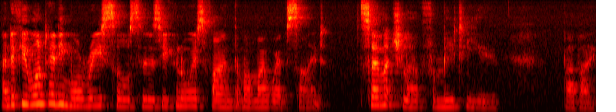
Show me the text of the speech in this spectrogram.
And if you want any more resources, you can always find them on my website. So much love from me to you. Bye bye.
